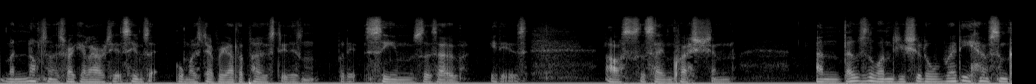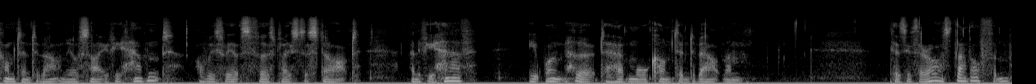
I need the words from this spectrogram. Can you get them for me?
monotonous regularity. It seems that almost every other post, it isn't, but it seems as though it is, asks the same question. And those are the ones you should already have some content about on your site. If you haven't, obviously that's the first place to start. And if you have, it won't hurt to have more content about them. Because if they're asked that often,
